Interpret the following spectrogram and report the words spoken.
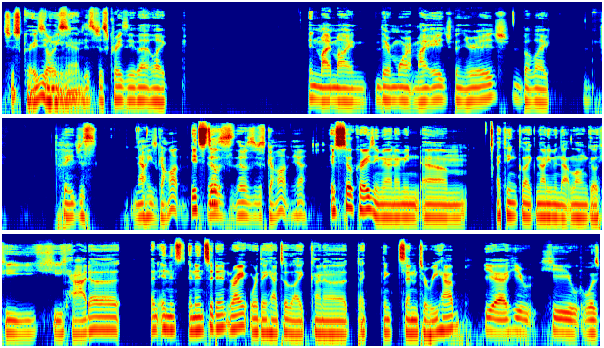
it's just crazy so to me, man. it's just crazy that like in my mind they're more at my age than your age, but like they just now he's gone. It's still- it was, it was just gone. Yeah. It's so crazy, man. I mean, um, I think like not even that long ago, he he had a an in, an incident right where they had to like kind of I think send him to rehab. Yeah. He he was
